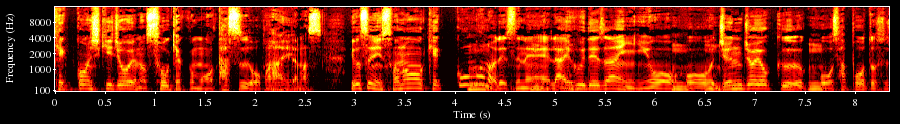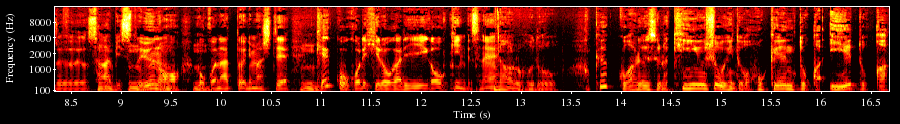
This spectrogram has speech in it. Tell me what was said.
結婚式場への送客も多数を行ってます。はい、要するにその結婚後のですね、うん、ライフデザインを順序よくこうサポートするサービスというのを行っておりまして、結構これ広がりが大きいんですね。なるほど。結構あれですよね、金融商品とか保険とか家とか、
